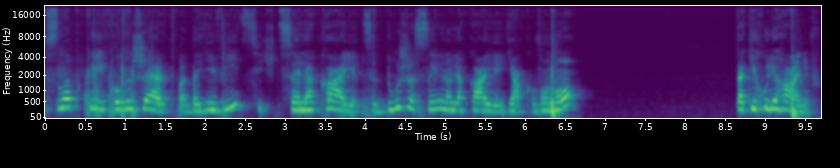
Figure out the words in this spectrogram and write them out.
слабкий, коли жертва дає відсіч, це лякає, це дуже сильно лякає як воно, так і хуліганів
